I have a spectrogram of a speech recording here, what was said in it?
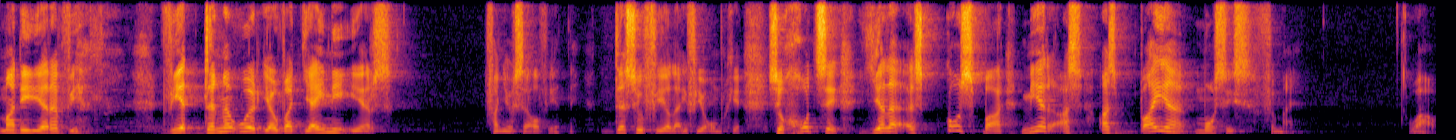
Maar die Here weet weet dinge oor jou wat jy nie eers van jouself weet nie. Dis hoeveel hy vir jou omgee. So God sê, "Julle is kosbaar, meer as as baie mossies vir my." Wow.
